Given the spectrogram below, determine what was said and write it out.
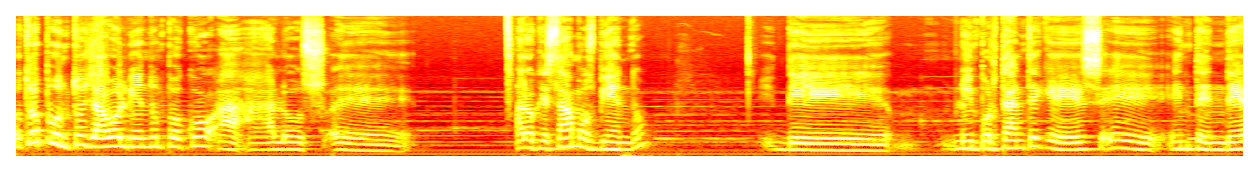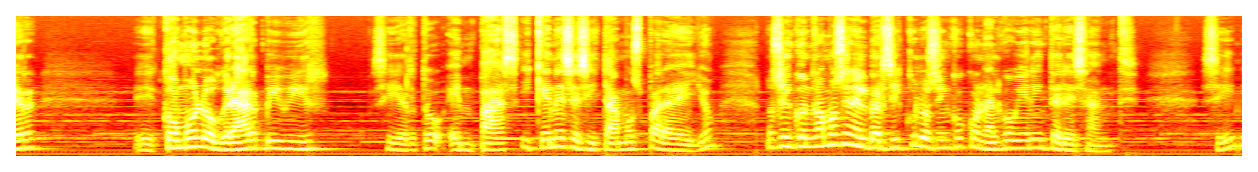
Otro punto, ya volviendo un poco a, los, eh, a lo que estábamos viendo, de lo importante que es eh, entender cómo lograr vivir ¿cierto? En paz. ¿Y qué necesitamos para ello? Nos encontramos en el versículo 5 con algo bien interesante, ¿sí?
